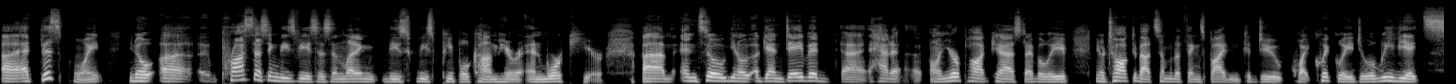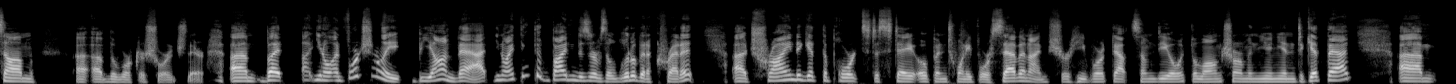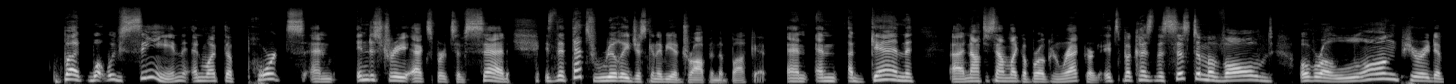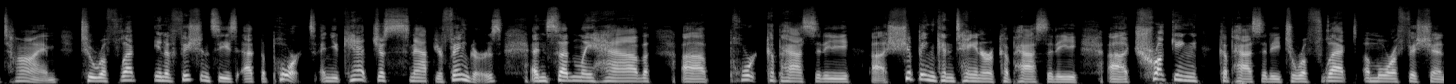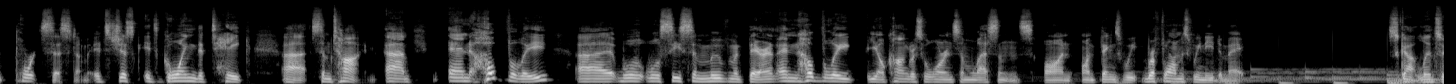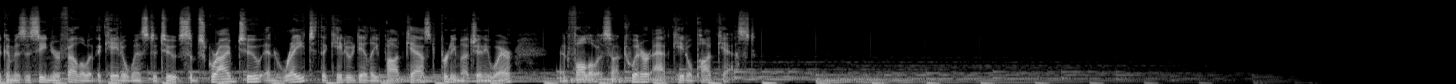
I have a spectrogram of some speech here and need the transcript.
uh, at this point, you know, uh, processing these visas and letting these these people come here and work here. Um, and so, you know, again, David uh, had a, on your podcast, I believe, you know, talked about some of the things Biden could do quite quickly to alleviate some uh, of the worker shortage there. Um, but, you know, unfortunately, beyond that, you know, I think that Biden deserves a little bit of credit uh, trying to get the ports to stay open 24 7. I'm sure he worked out some deal with the Longshoremen Union to get that. Um, but what we've seen and what the ports and industry experts have said is that that's really just going to be a drop in the bucket. And and again, uh, not to sound like a broken record, it's because the system evolved over a long period of time to reflect inefficiencies at the ports. And you can't just snap your fingers and suddenly have uh, port capacity, uh, shipping container capacity, uh, trucking capacity to reflect a more efficient port system. It's just it's going to take uh, some time, um, and hopefully uh, we'll we'll see some movement there, and, and hopefully you know Congress will learn some lessons on on things we reforms we need to make. Scott Lincicome is a senior fellow at the Cato Institute. Subscribe to and rate the Cato Daily Podcast pretty much anywhere, and follow us on Twitter at Cato Podcast.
